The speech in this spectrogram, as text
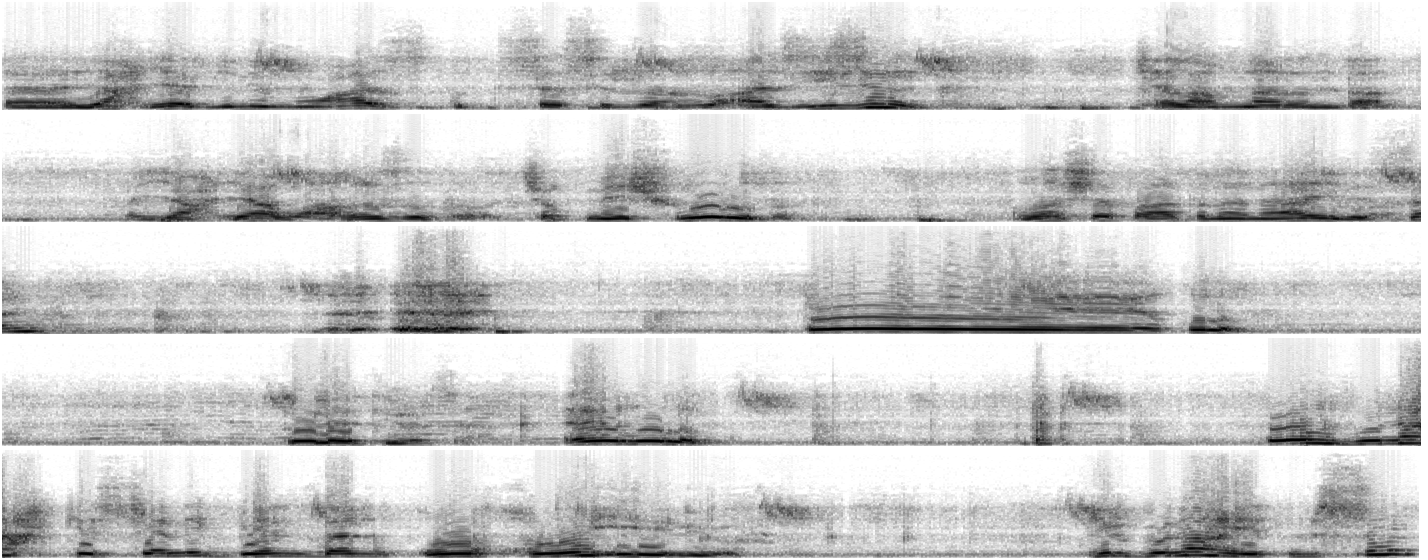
Ee, Yahya bin Muaz Sesirrahul Aziz'in kelamlarından Yahya vaazıdır. Çok meşhurdu. Allah şefaatine nail etsin. Ey kulum böyle diyor zaten. Ey kulum o günah ki seni benden korkulu eğiliyor. Bir günah etmişsin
